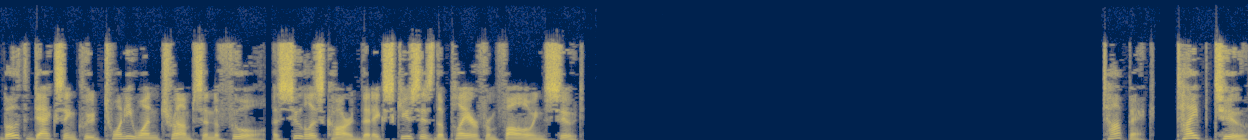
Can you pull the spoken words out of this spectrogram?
Both decks include 21 trumps and the Fool, a suitless card that excuses the player from following suit. Type 2,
